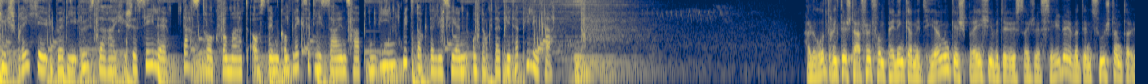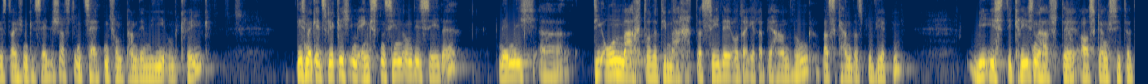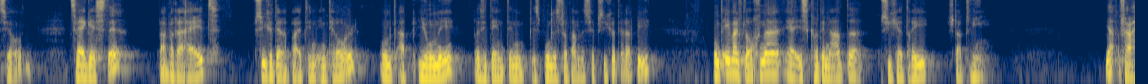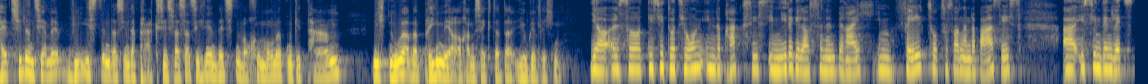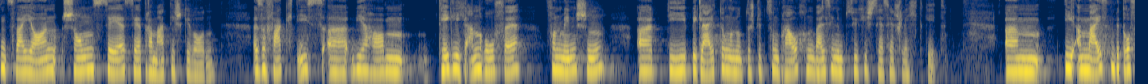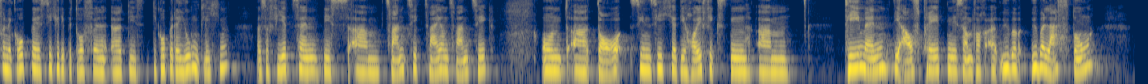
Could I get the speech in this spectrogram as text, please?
Gespräche über die österreichische Seele, das Talkformat aus dem Complexity Science Hub in Wien mit Dr. Liz Hirn und Dr. Peter Pilinka. Hallo, dritte Staffel von Pellinker mit Hirn. Gespräche über die österreichische Seele, über den Zustand der österreichischen Gesellschaft in Zeiten von Pandemie und Krieg. Diesmal geht es wirklich im engsten Sinn um die Seele, nämlich äh, die Ohnmacht oder die Macht der Seele oder ihrer Behandlung. Was kann das bewirken? Wie ist die krisenhafte Ausgangssituation? Zwei Gäste, Barbara Heid, Psychotherapeutin in Tirol und ab Juni Präsidentin des Bundesverbandes für Psychotherapie. Und Ewald Lochner, er ist Koordinator Psychiatrie Stadt Wien. Ja, Frau Heid, schildern Sie einmal, wie ist denn das in der Praxis? Was hat sich in den letzten Wochen, Monaten getan? Nicht nur, aber primär auch am Sektor der Jugendlichen. Ja, also die Situation in der Praxis, im niedergelassenen Bereich, im Feld sozusagen an der Basis, äh, ist in den letzten zwei Jahren schon sehr, sehr dramatisch geworden. Also Fakt ist, äh, wir haben täglich Anrufe von Menschen, die Begleitung und Unterstützung brauchen, weil es ihnen psychisch sehr, sehr schlecht geht. Ähm, die am meisten betroffene Gruppe ist sicher die, betroffene, äh, die, die Gruppe der Jugendlichen, also 14 bis ähm, 20, 22. Und äh, da sind sicher die häufigsten ähm, Themen, die auftreten, ist einfach eine Über Überlastung,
